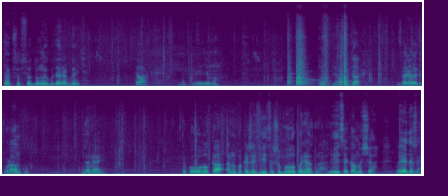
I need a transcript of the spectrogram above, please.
Так що все, думаю, буде робити. Так, наклеїмо. Ось, бля. Так. Зварили таку рамку для неї. Такого уголка, а ну покажи звідси, щоб було понятно. Дивіться, яка моща. Видержи?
